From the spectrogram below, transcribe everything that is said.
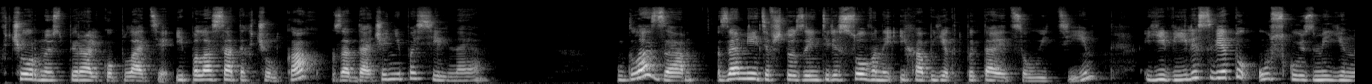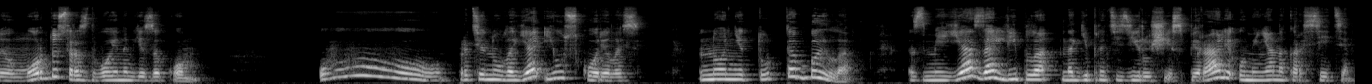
в черную спиральку платья и полосатых чулках – задача непосильная. Глаза, заметив, что заинтересованный их объект пытается уйти, явили свету узкую змеиную морду с раздвоенным языком. у, -у, протянула я и ускорилась. Но не тут-то было. Змея залипла на гипнотизирующей спирали у меня на корсете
